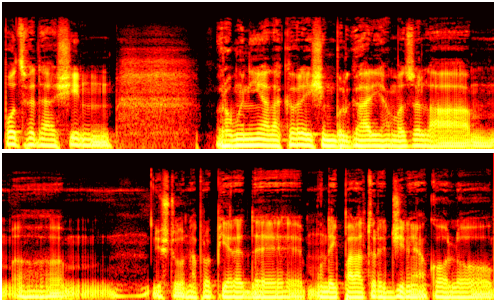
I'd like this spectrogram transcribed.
poți vedea și în România, dacă vrei, și în Bulgaria. Am văzut la uh, eu știu, în apropiere de unde e Palatul Reginei acolo,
